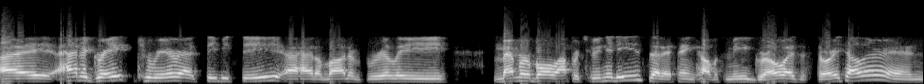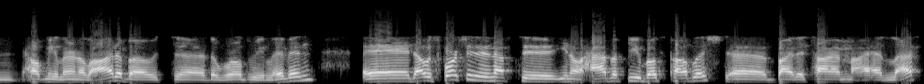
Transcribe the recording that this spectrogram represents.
I had a great career at CBC. I had a lot of really memorable opportunities that I think helped me grow as a storyteller and helped me learn a lot about uh, the world we live in. And I was fortunate enough to, you know, have a few books published uh, by the time I had left.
